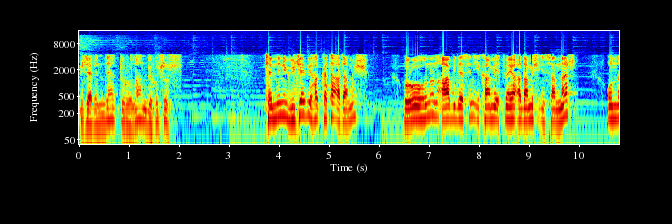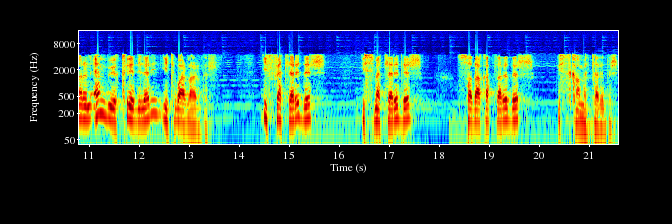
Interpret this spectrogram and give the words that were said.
üzerinde durulan bir husus. Kendini yüce bir hakikate adamış, ruhunun abidesini ikame etmeye adamış insanlar, onların en büyük kredileri itibarlarıdır. İffetleridir, ismetleridir, sadakatlarıdır, istikametleridir.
